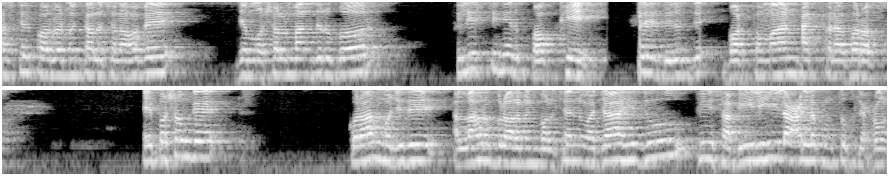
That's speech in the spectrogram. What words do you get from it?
আজকের পর্বের মধ্যে আলোচনা হবে যে মুসলমানদের উপর ফিলিস্তিনের পক্ষে বিরুদ্ধে বর্তমান ডাক করা ফরজ। এই প্রসঙ্গে কোরআন মজিদে আল্লাহ রব্বুল আলমিন বলছেন, ওয়াজাহিদু ফি সাবিলিহি লাআল্লাকুম তুফলিহুন।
